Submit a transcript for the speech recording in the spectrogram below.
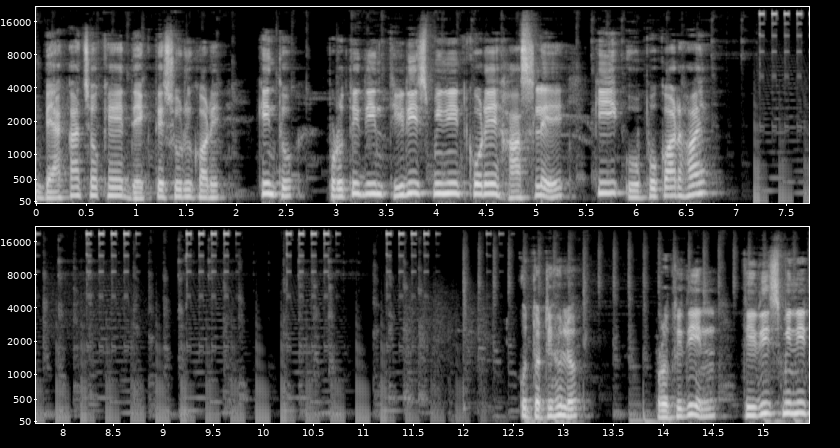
ব্যাকা চোখে দেখতে শুরু করে। কিন্তু প্রতিদিন তিরিশ মিনিট করে হাসলে কি উপকার হয়? উত্তরটি হলো প্রতিদিন তিরিশ মিনিট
